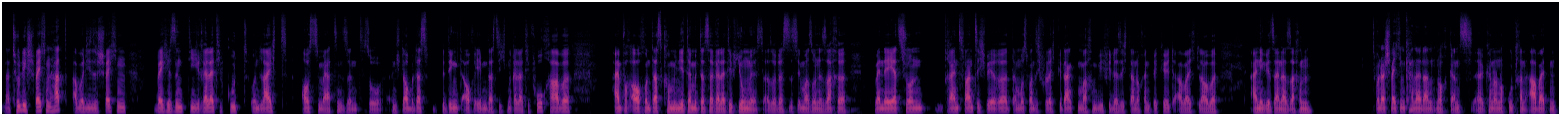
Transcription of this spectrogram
natürlich Schwächen hat, aber diese Schwächen, welche sind, die relativ gut und leicht auszumerzen sind. So. Und ich glaube, das bedingt auch eben, dass ich ihn relativ hoch habe. Einfach auch, und das kombiniert damit, dass er relativ jung ist. Also, das ist immer so eine Sache. Wenn der jetzt schon 23 wäre, dann muss man sich vielleicht Gedanken machen, wie viel er sich da noch entwickelt. Aber ich glaube, einige seiner Sachen oder Schwächen kann er dann noch ganz, äh, kann er noch gut dran arbeiten.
